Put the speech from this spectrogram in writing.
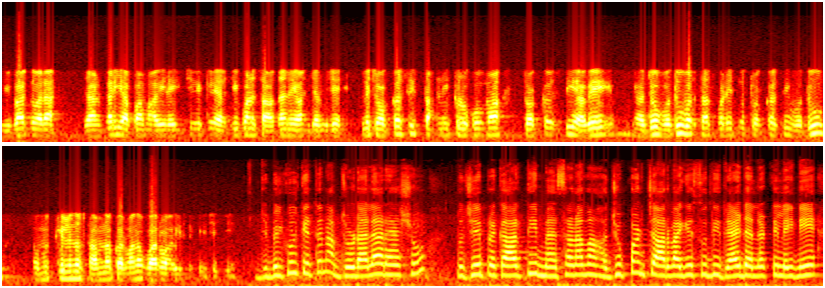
વિભાગ દ્વારા જાણકારી આપવામાં આવી રહી છે કે હજી પણ સાવધાન રહેવાની જરૂર છે. એટલે ચોક્કસથી સ્થાનિક લોકોમાં ચોક્કસથી હવે જો વધુ વરસાદ પડે તો ચોક્કસથી વધુ મુશ્કેલીનો સામનો કરવાનો વારો આવી શકે છે. જી, બિલકુલ. કેતન, આપ જોડાયેલા રહેશો. તો જે પ્રકારથી મહેસાણામાં હજુ પણ ચાર વાગ્યા સુધી રેડ એલર્ટને લઈને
